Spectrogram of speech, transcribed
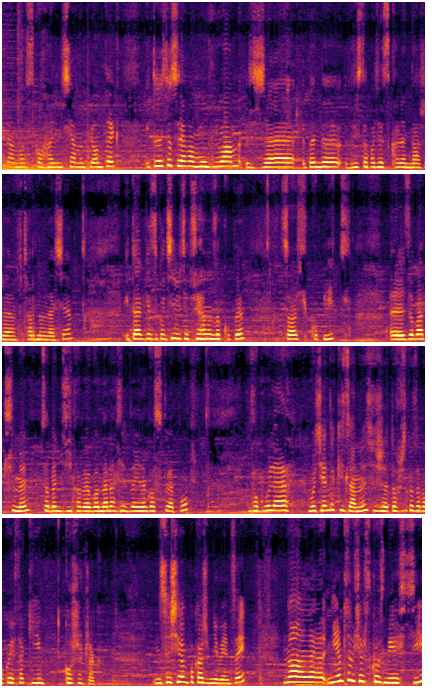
Witam Was kochani, dzisiaj mamy piątek i to jest to, co ja Wam mówiłam, że będę w listopadzie z kalendarzem w Czarnym Lesie. I tak zgodzili się przyjechać na zakupy, coś kupić. E, Zobaczymy, co będzie ciekawego. Na razie do innego sklepu. W ogóle wziąłem taki zamysł, że to wszystko zapakuję w taki koszyczek. W sensie wam pokażę mniej więcej. No ale nie wiem, czy mi się wszystko zmieści.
